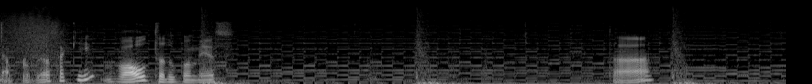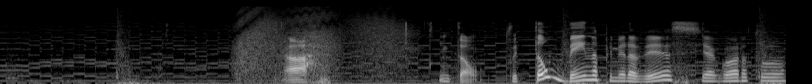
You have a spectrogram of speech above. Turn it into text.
Não, o problema é só que volta do começo. Tá. Ah. Então, fui tão bem na primeira vez e agora tô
